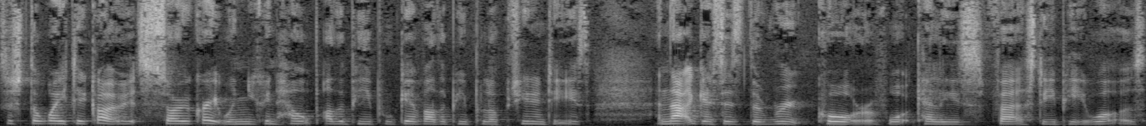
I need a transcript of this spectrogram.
just the way to go. It's so great when you can help other people, give other people opportunities, and that I guess is the root core of what Kelly's first EP was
